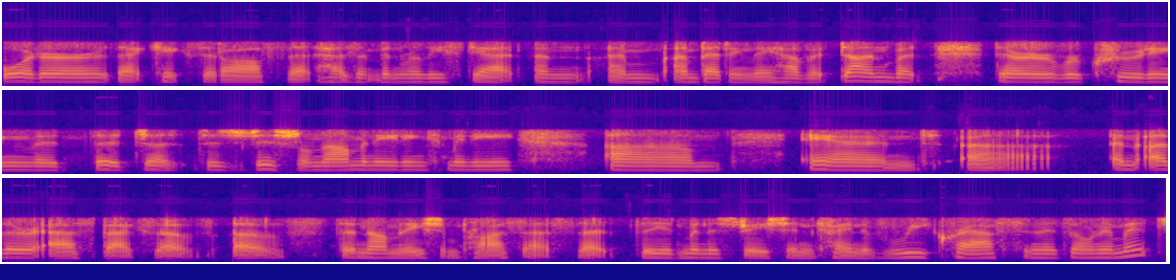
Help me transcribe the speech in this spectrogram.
order that kicks it off that hasn't been released yet, and I'm I'm betting they have it done. But they're recruiting the the, ju- the judicial nominating committee um, and. Uh, and other aspects of, of the nomination process that the administration kind of recrafts in its own image.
